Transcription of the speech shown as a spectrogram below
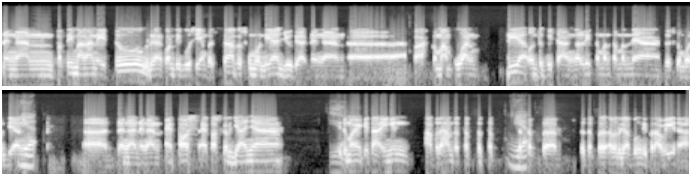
dengan pertimbangan itu dengan kontribusi yang besar terus kemudian juga dengan eh, apa kemampuan dia untuk bisa ngelit teman-temannya terus kemudian Iya. Eh, dengan dengan etos etos kerjanya Iya. itu makanya kita ingin Abraham tetap tetap Iya. tetap ber- tetap bergabung di Prawira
